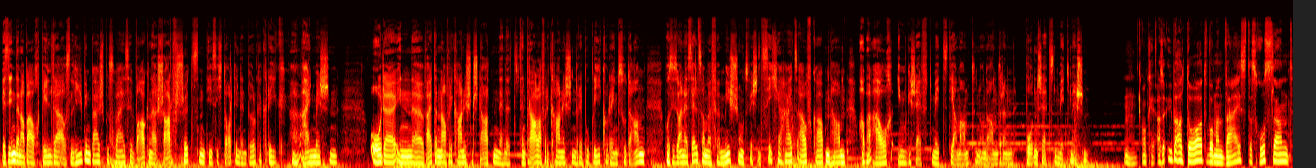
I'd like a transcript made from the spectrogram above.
Wir sehen dann aber auch Bilder aus Libyen beispielsweise, Wagner Scharfschützen, die sich dort in den Bürgerkrieg äh, einmischen. Oder in äh, weiteren afrikanischen Staaten, in der Zentralafrikanischen Republik oder im Sudan, wo sie so eine seltsame Vermischung zwischen Sicherheitsaufgaben haben, aber auch im Geschäft mit Diamanten und anderen Bodenschätzen mitmischen. Mhm, okay, also überall dort, wo man weiß, dass Russland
